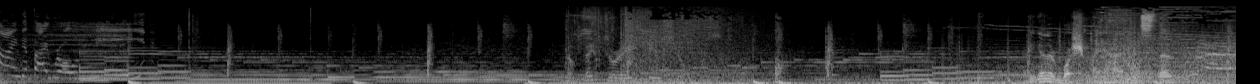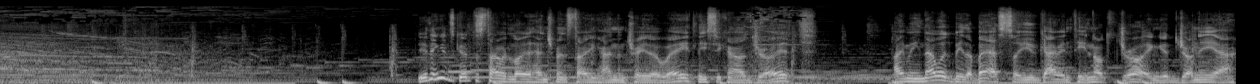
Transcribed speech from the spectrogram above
Mind if I roll mead? The victory is yours. I gotta wash my hands though. Do you think it's good to start with Loyal Henchman starting hand and trade away? At least you cannot draw it. I mean, that would be the best, so you guarantee not drawing it, Johnny, yeah,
